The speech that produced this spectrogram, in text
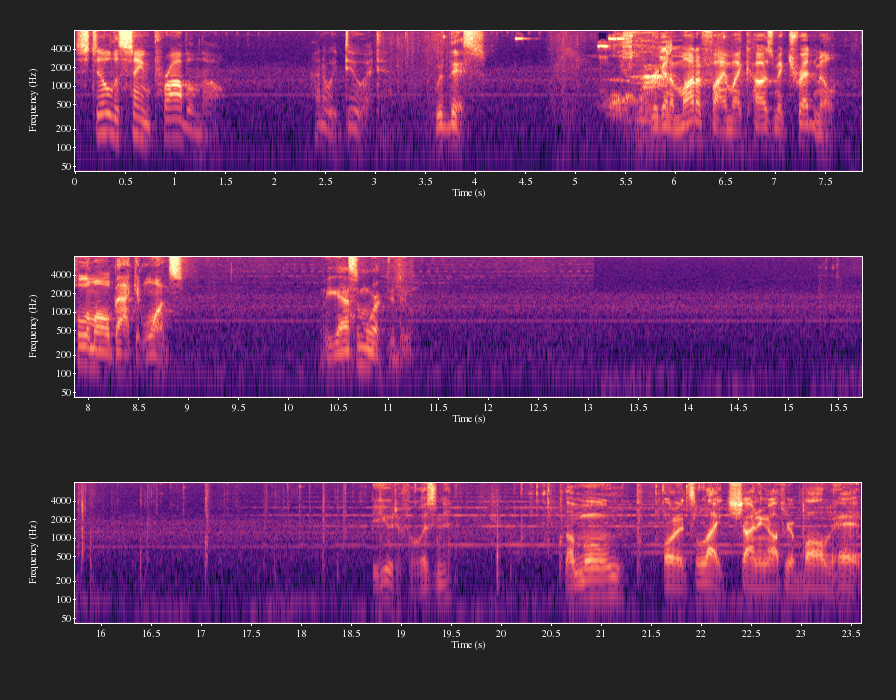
Still the same problem, though. How do we do it? With this. We're gonna modify my cosmic treadmill. Pull pull them all back at once. We got some work to do. Beautiful, isn't it? The moon, or its light shining off your bald head.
